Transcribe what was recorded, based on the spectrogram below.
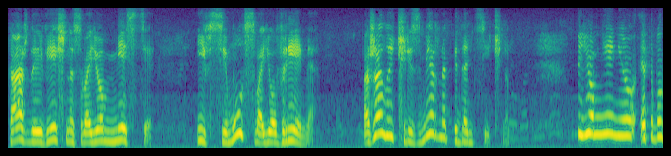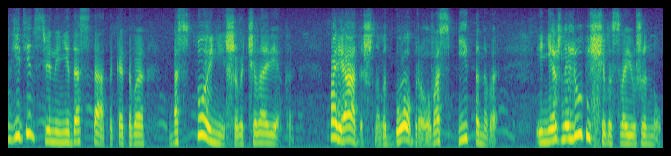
«каждая вещь на своем месте» и «всему свое время», пожалуй, чрезмерно педантичным. По ее мнению, это был единственный недостаток этого достойнейшего человека, порядочного, доброго, воспитанного и нежно любящего свою жену.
